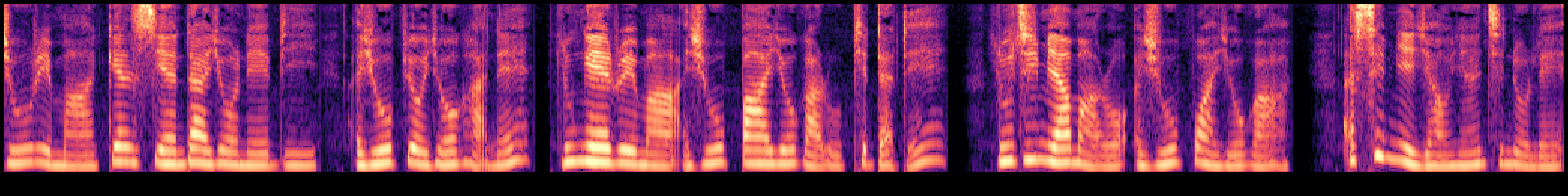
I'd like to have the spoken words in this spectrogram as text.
ယိုးတွေမှာကယ်လ်ဆီယမ်ဓာတ်လျော့နေပြီးအယိုးပြော့ယောဂါနဲ့လူငယ်တွေမှာအယိုးပါယောဂါတို့ဖြစ်တတ်တယ်။လူကြီးများမှာတော့အယိုးပွားယောဂါ အဆစ်မြစ်ရောင်ရမ်းခြင်းတို့လည်း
